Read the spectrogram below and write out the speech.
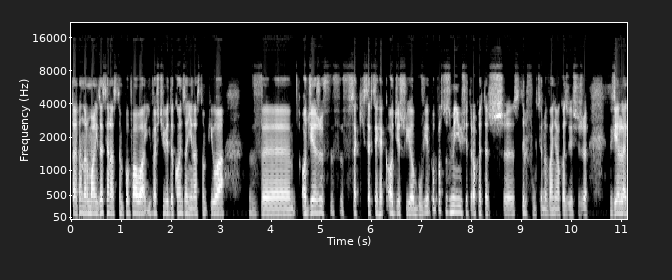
taka normalizacja następowała i właściwie do końca nie nastąpiła w odzieży, w, w, takich sekcjach jak odzież i obuwie. Po prostu zmienił się trochę też e, styl funkcjonowania. Okazuje się, że wiele,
